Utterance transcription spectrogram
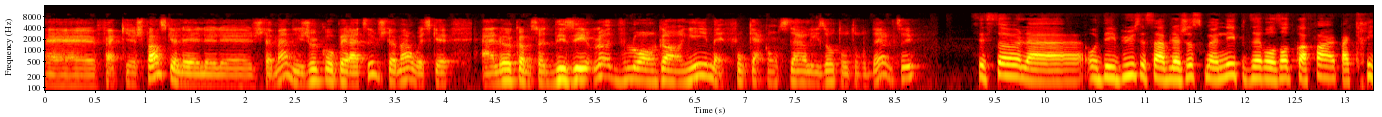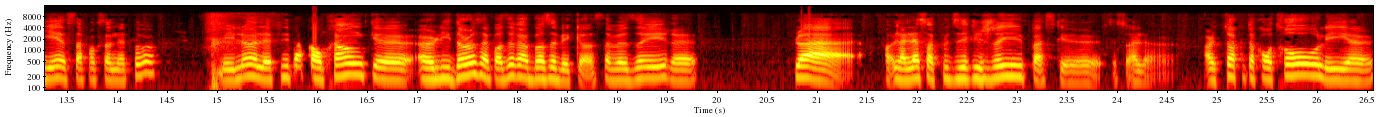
Euh, fait que je pense que le, le, justement des jeux coopératifs justement où est-ce que elle a comme ce désir là de vouloir gagner mais il faut qu'elle considère les autres autour d'elle tu sais c'est ça là au début c'est ça elle voulait juste mener puis dire aux autres quoi faire pas crier ça fonctionnait pas mais là, elle a fini par comprendre qu'un leader, ça veut pas dire un béca. Ça veut dire, euh, là, elle, la laisse un peu diriger parce que, c'est ça, elle a un toc de contrôle et euh,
